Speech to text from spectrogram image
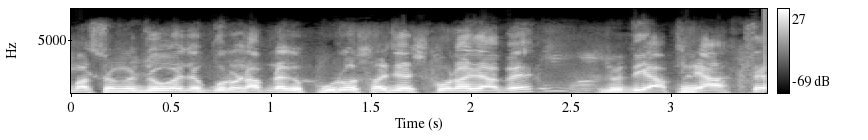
আমার সঙ্গে যোগাযোগ করুন আপনাকে পুরো সাজেস্ট করা যাবে। যদি আপনি আসতে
